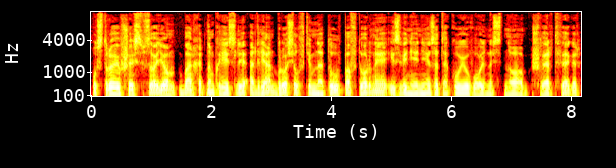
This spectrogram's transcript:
Устроившись в своем бархатном кресле, Адриан бросил в темноту повторное извинение за такую вольность, но Швертфегер,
